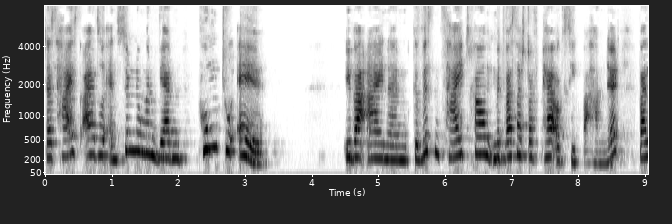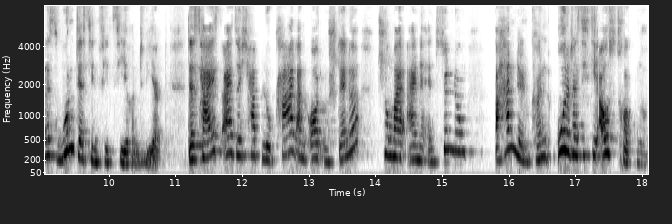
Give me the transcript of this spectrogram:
Das heißt also, Entzündungen werden punktuell über einen gewissen Zeitraum mit Wasserstoffperoxid behandelt, weil es wunddesinfizierend wirkt. Das heißt also, ich habe lokal an Ort und Stelle schon mal eine Entzündung behandeln können, ohne dass ich sie austrockne.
